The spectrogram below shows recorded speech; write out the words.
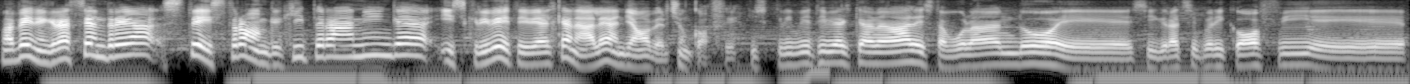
Va bene, grazie Andrea, stay strong, keep running, iscrivetevi al canale e andiamo a berci un coffee. Iscrivetevi al canale, sta volando e sì, grazie per i coffee e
